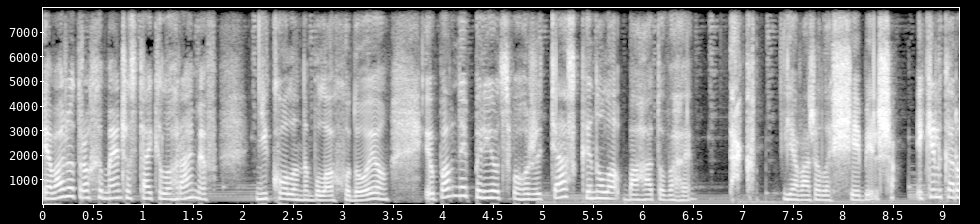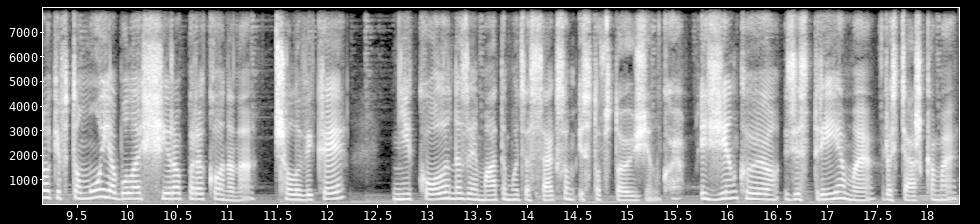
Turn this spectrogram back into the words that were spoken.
Я важу трохи менше 100 кілограмів, ніколи не була худою, і у певний період свого життя скинула багато ваги. Так, я важила ще більше. І кілька років тому я була щиро переконана, чоловіки ніколи не займатимуться сексом із товстою жінкою. Із жінкою зі стріями, розтяжками,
